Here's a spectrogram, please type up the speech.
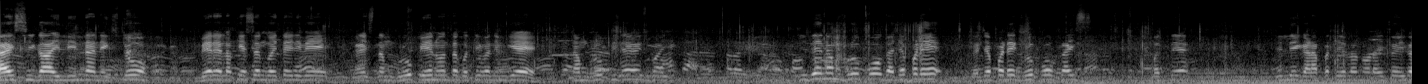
ಗೈಸ್ ಈಗ ಇಲ್ಲಿಂದ ನೆಕ್ಸ್ಟು ಬೇರೆ ಲೊಕೇಶನ್ಗೆ ಹೋಗ್ತಾ ಇದ್ದೀವಿ ಗೈಸ್ ನಮ್ಮ ಗ್ರೂಪ್ ಏನು ಅಂತ ಗೊತ್ತಿವ ನಿಮಗೆ? ನಮ್ಮ ಗ್ರೂಪ್ ಇದೆ ಇದೇ ನಮ್ಮ group Gajapade Gajapade group guys ಮತ್ತು ಇಲ್ಲಿ ಗಣಪತಿ ಎಲ್ಲ ನೋಡಾಯಿತು. ಈಗ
